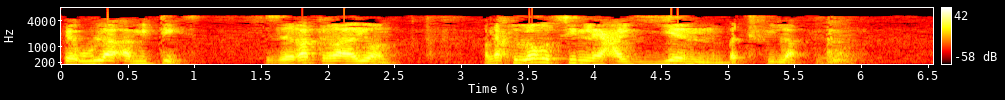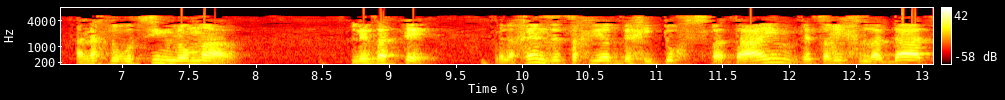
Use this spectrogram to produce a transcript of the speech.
פעולה אמיתית. זה רק רעיון. אנחנו לא רוצים לעיין בתפילה. אנחנו רוצים לומר, לבטא. ולכן זה צריך להיות בחיתוך שפתיים, וצריך לדעת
